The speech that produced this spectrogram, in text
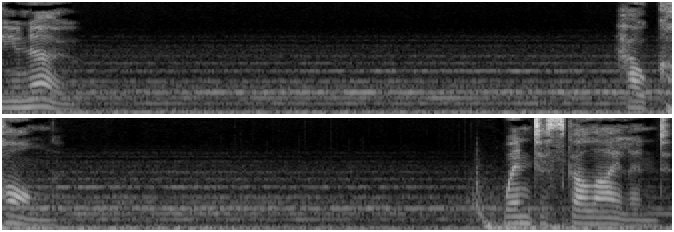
Do you know? How Kong went to Skull Island.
